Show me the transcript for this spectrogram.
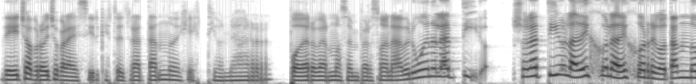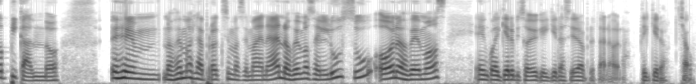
De hecho, aprovecho para decir que estoy tratando de gestionar poder vernos en persona. Pero bueno, la tiro. Yo la tiro, la dejo, la dejo rebotando, picando. Em, nos vemos la próxima semana. Nos vemos en Luzu o nos vemos en cualquier episodio que quieras ir a apretar ahora. Te quiero. Chao.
